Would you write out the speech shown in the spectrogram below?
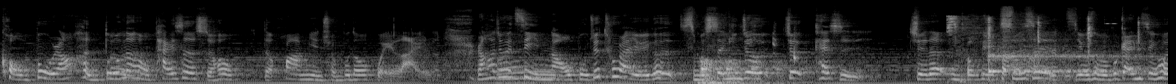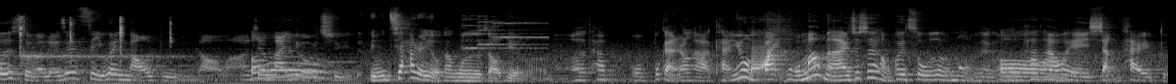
恐怖，然后很多那种拍摄的时候的画面全部都回来了，然后就会自己脑补，就突然有一个什么声音就就开始。觉得嗯是不是有什么不干净或者什么的，就是自己会脑补，你知道吗？觉得蛮有趣的。你们家人有看过那个照片吗？呃，他我不敢让他看，因为我爸我妈本来就是很会做噩梦那个，我怕他会想太多。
